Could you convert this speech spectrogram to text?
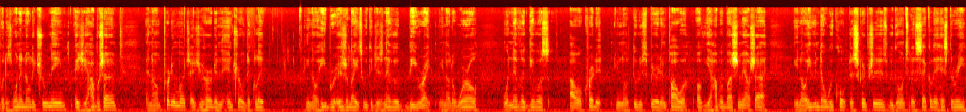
but his one and only true name is Yahawashi. And um, pretty much as you heard in the intro of the clip, you know, Hebrew Israelites, we could just never be right. You know, the world will never give us our credit you know, through the spirit and power of Yahweh Bashim Shai. You know, even though we quote the scriptures, we go into the secular history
